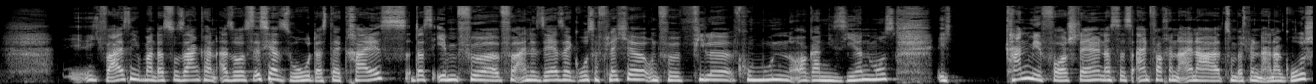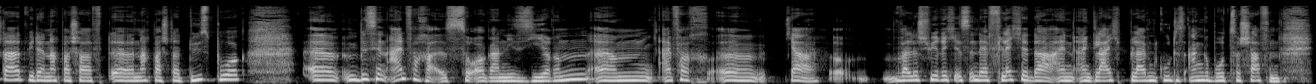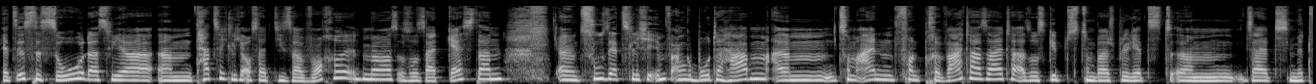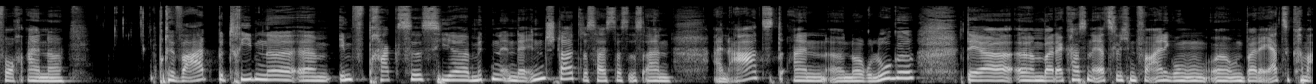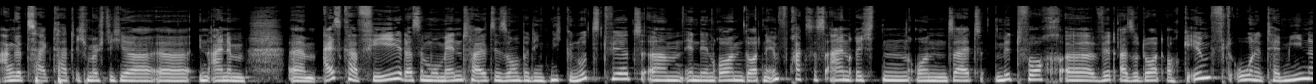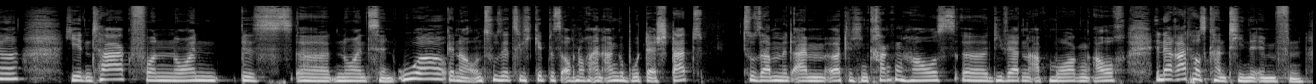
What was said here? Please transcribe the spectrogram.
Ich weiß nicht, ob man das so sagen kann. Also es ist ja so, dass der Kreis das eben für, für eine sehr, sehr große Fläche und für viele Kommunen organisieren muss. Ich kann mir vorstellen, dass es einfach in einer, zum Beispiel in einer Großstadt wie der Nachbarschaft, äh, Nachbarstadt Duisburg, äh, ein bisschen einfacher ist zu organisieren. Ähm, einfach, äh, ja, weil es schwierig ist, in der Fläche da ein, ein gleichbleibend gutes Angebot zu schaffen. Jetzt ist es so, dass wir ähm, tatsächlich auch seit dieser Woche in Mörs, also seit gestern, äh, zusätzliche Impfangebote haben. Ähm, zum einen von privater Seite, also es gibt zum Beispiel jetzt ähm, seit Mittwoch eine privat betriebene ähm, Impfpraxis hier mitten in der Innenstadt. Das heißt, das ist ein, ein Arzt, ein äh, Neurologe, der ähm, bei der Kassenärztlichen Vereinigung äh, und bei der Ärztekammer angezeigt hat, ich möchte hier äh, in einem ähm, Eiscafé, das im Moment halt saisonbedingt nicht genutzt wird, ähm, in den Räumen dort eine Impfpraxis einrichten. Und seit Mittwoch äh, wird also dort auch geimpft, ohne Termine, jeden Tag von neun bis äh, 19 Uhr. Genau, und zusätzlich gibt es auch noch ein Angebot der Stadt zusammen mit einem örtlichen Krankenhaus. Äh, die werden ab morgen auch in der Rathauskantine impfen.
